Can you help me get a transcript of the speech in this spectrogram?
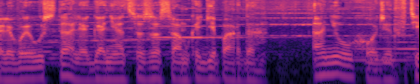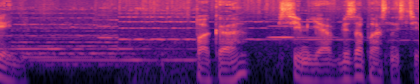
Львы устали гоняться за самкой гепарда. Они уходят в тень. Пока семья в безопасности.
